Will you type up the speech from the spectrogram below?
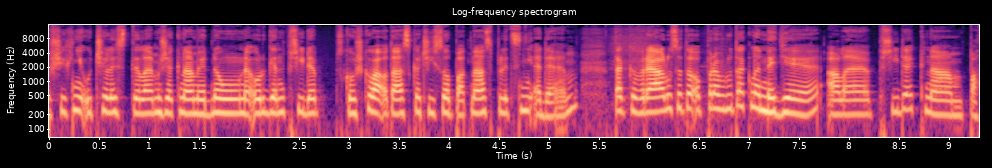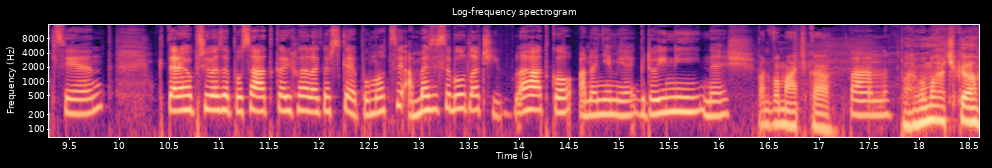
všichni učili stylem, že k nám jednou na urgent přijde zkoušková otázka číslo 15 plicní edem, tak v reálu se to opravdu takhle neděje, ale přijde k nám pacient, kterého přiveze posádka rychlé lékařské pomoci a mezi sebou tlačí lehátko a na něm je kdo jiný než... Pan Vomáčka. Pan... Pan Vomáčka.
